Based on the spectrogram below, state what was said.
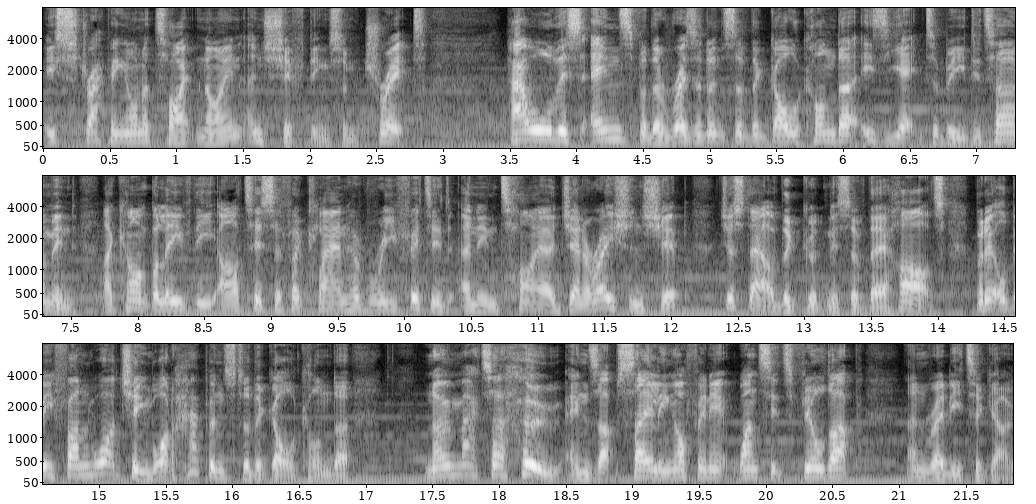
is strapping on a Type 9 and shifting some trit. How all this ends for the residents of the Golconda is yet to be determined. I can't believe the Artificer clan have refitted an entire generation ship just out of the goodness of their hearts but it'll be fun watching what happens to the Golconda no matter who ends up sailing off in it once it's filled up and ready to go.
